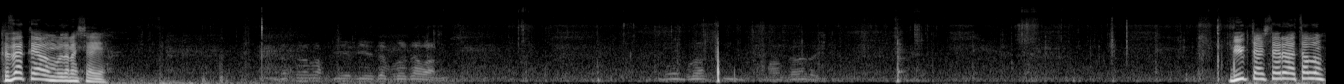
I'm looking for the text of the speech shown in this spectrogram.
Kızak kayalım buradan aşağıya. Burada varmış. Bu burası manzara da Büyük taşları atalım.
